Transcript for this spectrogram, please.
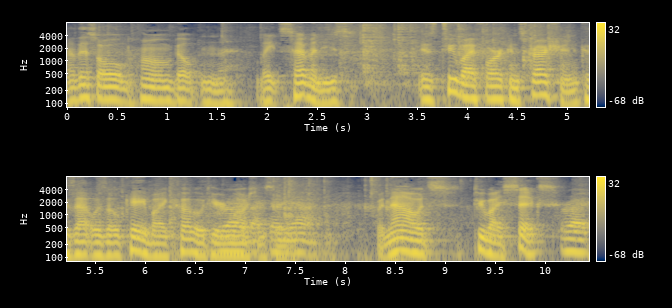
Now this old home built in the late 70s is two by four construction because that was okay by code here in Right, back Washington State. yeah. But now it's two by six. Right.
